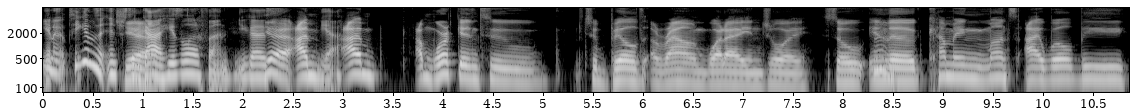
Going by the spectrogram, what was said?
You know, Tegan's an interesting Yeah. guy. He's a lot of fun. You guys, Yeah, I'm yeah. I'm I'm working to to build around what I enjoy. So in Hmm. the coming months, I will be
